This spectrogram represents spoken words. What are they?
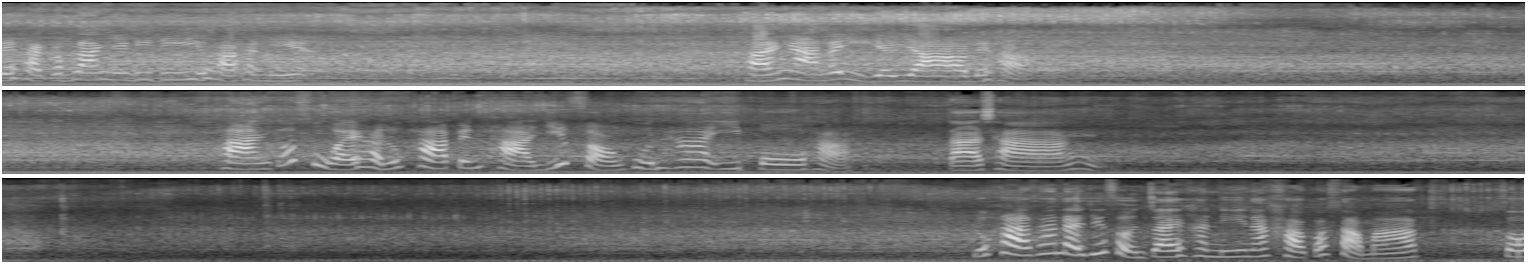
เลยค่ะกำลังยังดีๆอยู่ค่ะคันนี้ใช้งานได้อีกยาวๆเลยค่ะานก็สวยค่ะลูกค้าเป็นผ่าน 22คูณ5 e p o ค่ะ ตาช้าง ลูกค้าท่านใดที่สนใจคันนี้นะคะ ก็สามารถโทร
